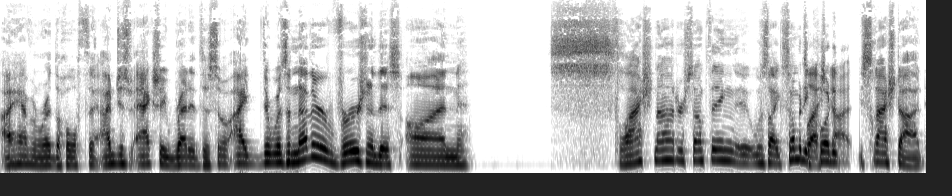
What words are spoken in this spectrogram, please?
I haven't read the whole thing. I've just actually read it. This so I there was another version of this on Slashdot or something. It was like somebody Slashdot. quoted Slashdot,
